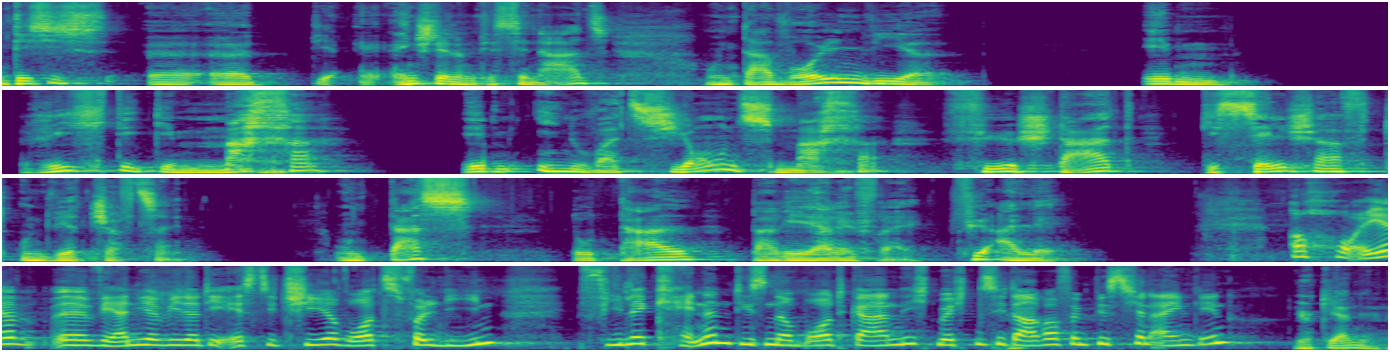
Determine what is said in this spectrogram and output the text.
Und das ist äh, äh, die Einstellung des Senats. Und da wollen wir eben richtige Macher, eben Innovationsmacher für Staat, Gesellschaft und Wirtschaft sein. Und das total barrierefrei für alle. Auch heuer äh, werden ja wieder die SDG Awards verliehen. Viele kennen diesen Award gar nicht. Möchten Sie darauf ein bisschen eingehen? Ja, gerne.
